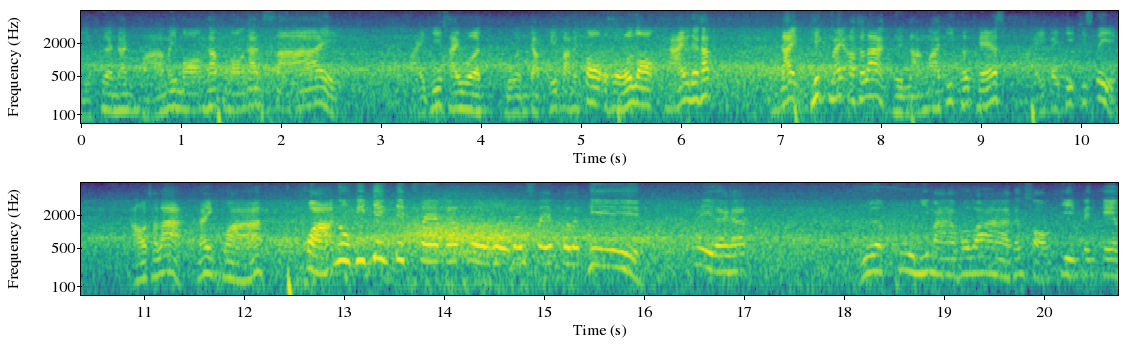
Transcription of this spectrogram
มีเพื่อนด้านขวาไม่มองครับ มองด้านซ้าย ไปที่ไคเวิร์ดดวลกับวิฟาเมนโตโอ้โหหลอกหายไปเลยครับ ได้พลิกไหมอัลทาร่าคืนหลังมาที่เคิร์เคสไหลไปที่คริสตี้อัลทาร่าได้ขวา ขวาลูกนี้ยิงติดเซฟครับ โอ้โหได้เซฟคนละทีนี่เลยครับ เลือกคู่นี้มาเพราะว่าทั้งสองทีมเป็นเกม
